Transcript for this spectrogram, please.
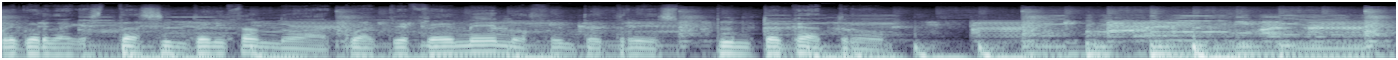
Recuerda que estás sintonizando a 4FM no 103.4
